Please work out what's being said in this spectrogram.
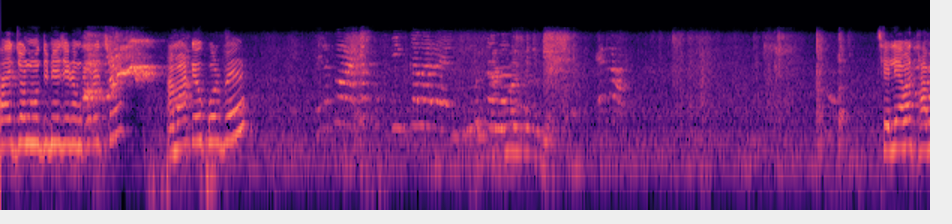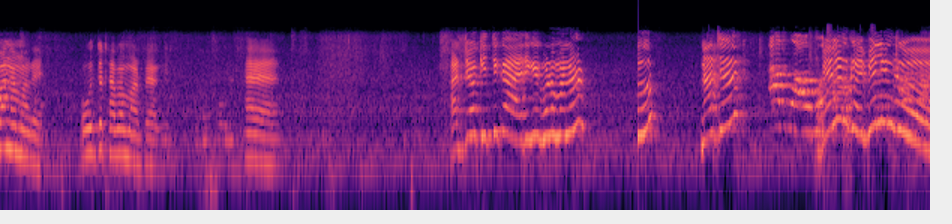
ভাইয়ের জন্মদিনে যেরকম করেছ, আমাকেও করবে? ছেলে আবার থাবা না মারে। ওই তো থাবা মারবে আগে। হ্যাঁ। আর কৃতিকা এদিকে ঘুরো মানা নাচো। বেলুন কই বেলুন কই?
